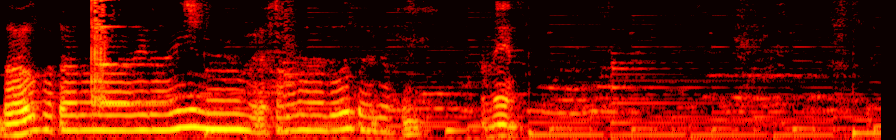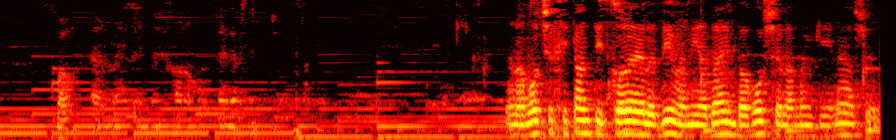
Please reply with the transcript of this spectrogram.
ברוך אתה אדוני אלוהינו מלך העולם בורא פלגים. אמן. למרות שחיתנתי את כל הילדים, אני עדיין בראש של המנגינה של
